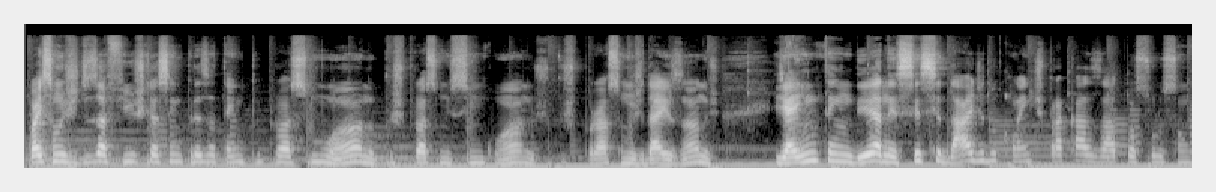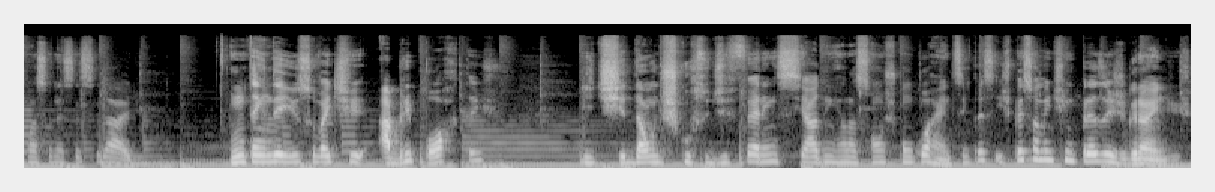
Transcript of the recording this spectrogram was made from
quais são os desafios que essa empresa tem para o próximo ano, para os próximos cinco anos, para os próximos dez anos, e aí entender a necessidade do cliente para casar a tua solução com essa necessidade. Entender isso vai te abrir portas e te dar um discurso diferenciado em relação aos concorrentes, especialmente em empresas grandes.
